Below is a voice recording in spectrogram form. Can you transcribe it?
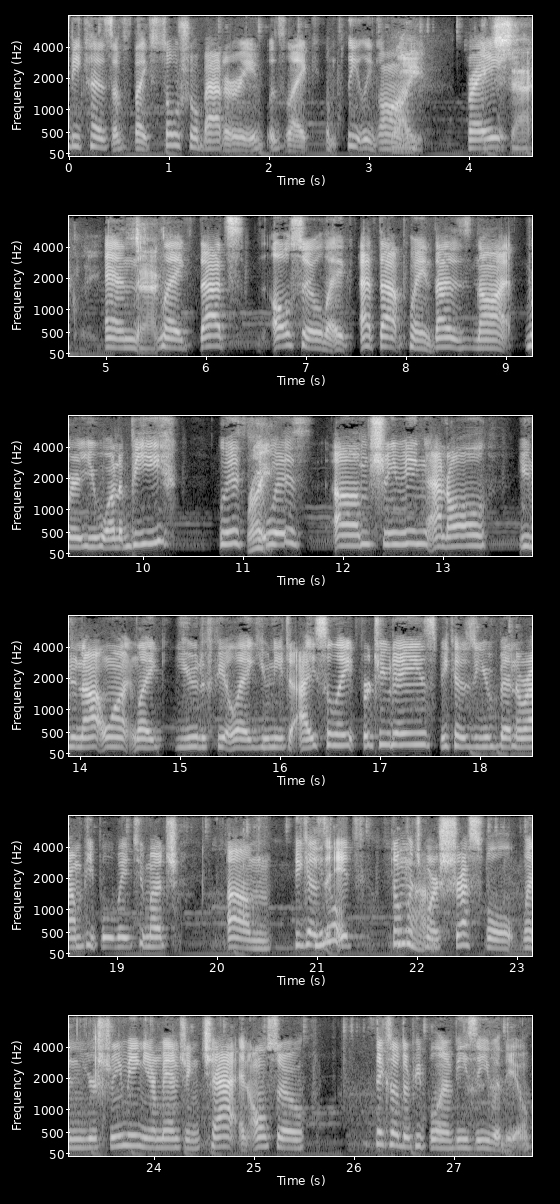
because of like social battery was like completely gone. Right. Right? Exactly. And exactly. like that's also like at that point that is not where you want to be with Right. with um streaming at all you do not want like you to feel like you need to isolate for two days because you've been around people way too much um because You know- it's so much more stressful when you're streaming you're managing chat and also six other people in a vc with you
